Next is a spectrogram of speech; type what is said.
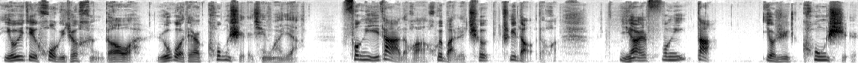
由于这个货柜车很高啊，如果它要空驶的情况下，风一大的话，会把这车吹倒的话，你要是风一大，又是空驶，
